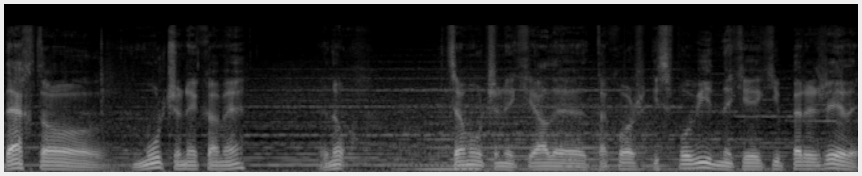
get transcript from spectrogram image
дехто мучениками, ну, це мученики, але також і сповідники, які пережили,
